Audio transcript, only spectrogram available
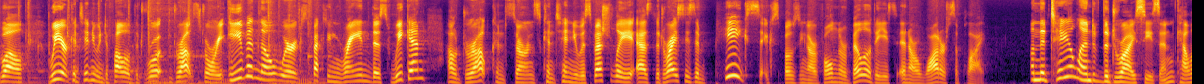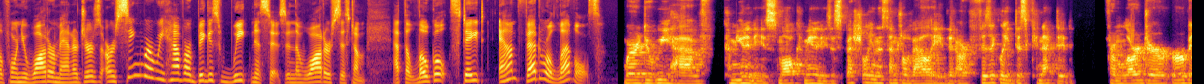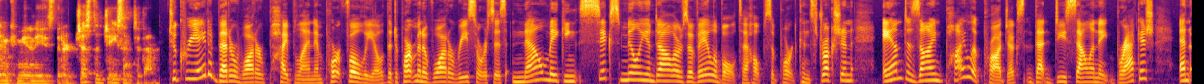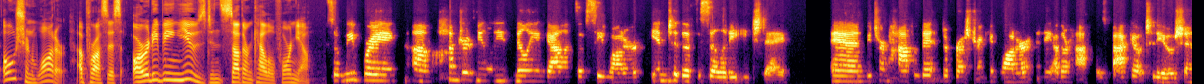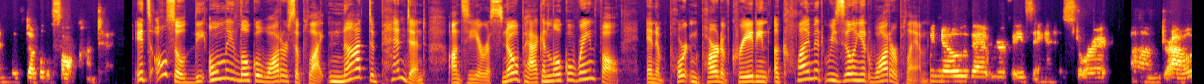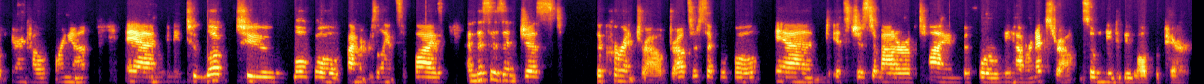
Well, we are continuing to follow the drought story. Even though we're expecting rain this weekend, our drought concerns continue, especially as the dry season peaks, exposing our vulnerabilities in our water supply. On the tail end of the dry season, California water managers are seeing where we have our biggest weaknesses in the water system at the local, state, and federal levels. Where do we have communities, small communities, especially in the Central Valley, that are physically disconnected from larger urban communities that are just adjacent to them. To create a better water pipeline and portfolio, the Department of Water Resources now making $6 million available to help support construction and design pilot projects that desalinate brackish and ocean water, a process already being used in Southern California. So we bring um, 100 million, million gallons of seawater into the facility each day and we turn half of it into fresh drinking water and the other half goes back out to the ocean with double the salt content. It's also the only local water supply not dependent on Sierra snowpack and local rainfall, an important part of creating a climate resilient water plan. We know that we're facing an historic um, drought here in California, and we need to look to local climate resilient supplies. And this isn't just the current drought, droughts are cyclical, and it's just a matter of time before we have our next drought. So we need to be well prepared.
